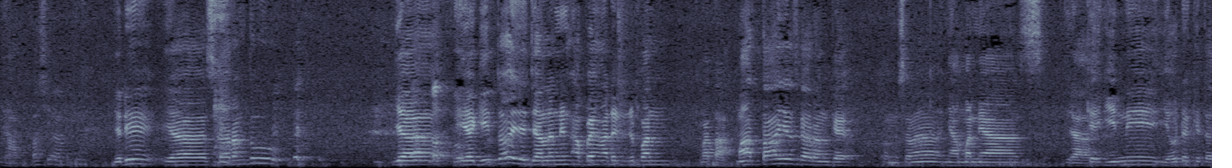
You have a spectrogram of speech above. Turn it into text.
Ya apa sih aku? Jadi ya sekarang tuh ya ya gitu aja jalanin apa yang ada di depan Mata. mata aja sekarang kayak misalnya nyamannya Ya. kayak gini ya udah kita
